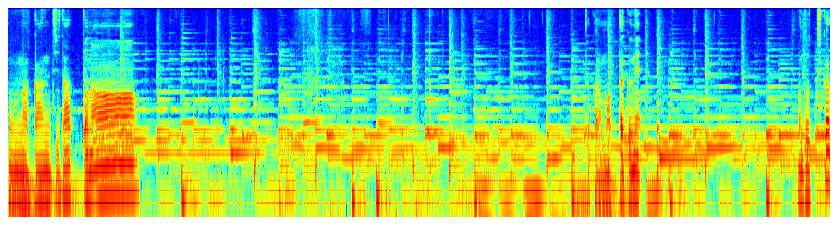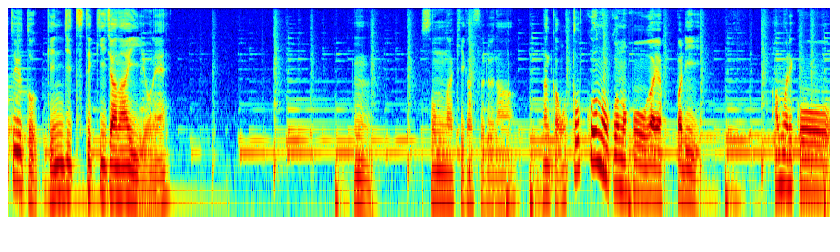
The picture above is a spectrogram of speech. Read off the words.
そんな感じだったな。だから全くね、まあ、どっちかというと現実的じゃないよね。うん。そんな気がするな。なんか男の子の方がやっぱりあんまりこ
